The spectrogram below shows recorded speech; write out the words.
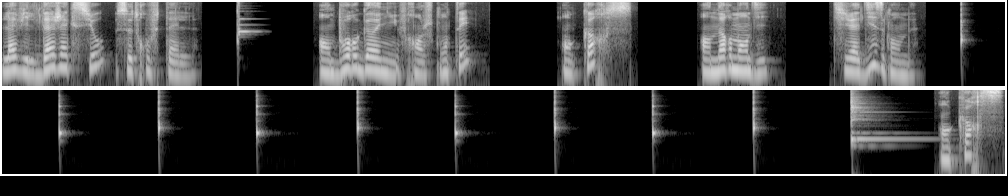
la ville d'Ajaccio se trouve-t-elle? En Bourgogne-Franche-Comté En Corse? En Normandie? Tu as 10 secondes. En Corse?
